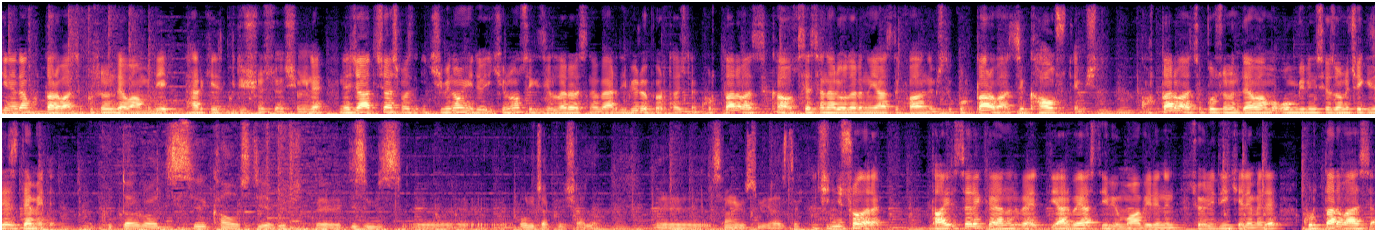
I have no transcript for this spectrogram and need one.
Peki neden Kurtlar Vadisi Pusu'nun devamı değil? Herkes bir düşünsün şimdi. Necati Şaşmaz'ın 2017 ve 2018 yılları arasında verdiği bir röportajda Kurtlar Vadisi Kaos size senaryolarını yazdık falan demişti. Kurtlar Vadisi Kaos demişti. Kurtlar Vadisi Pusu'nun devamı 11. sezonu çekeceğiz demedi. Kurtlar Vadisi Kaos diye bir e, dizimiz e, olacak inşallah. E, senaryosunu yazdık. İkincisi olarak Tahir Sarıkaya'nın ve diğer Beyaz TV muhabirinin söylediği kelimede Kurtlar Vadisi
